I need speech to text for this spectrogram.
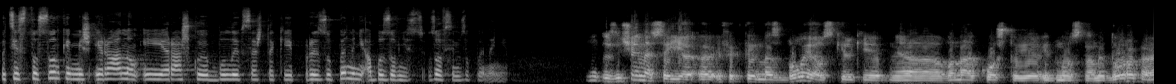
оці стосунки між Іраном і Рашкою були все ж таки призупинені або зовні зовсім зупинені? Ну, звичайно, це є е, ефективна зброя, оскільки е, вона коштує відносно недорого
